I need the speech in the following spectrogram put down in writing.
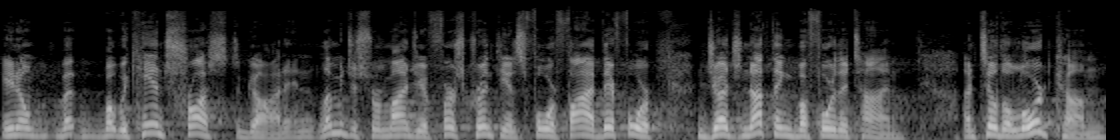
You know, but, but we can trust God. And let me just remind you of 1 Corinthians 4 5. Therefore, judge nothing before the time until the Lord come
